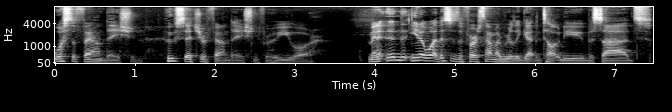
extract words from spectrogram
What's the foundation? Who set your foundation for who you are? I mean, you know what? This is the first time I really got to talk to you besides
